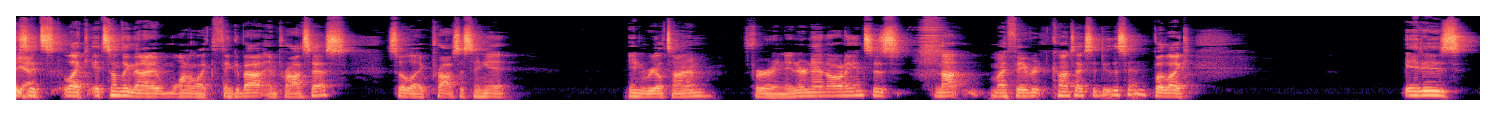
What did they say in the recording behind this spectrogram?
is. Yeah. It's like it's something that I want to like think about and process. So like processing it in real time for an internet audience is not my favorite context to do this in, but like it is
